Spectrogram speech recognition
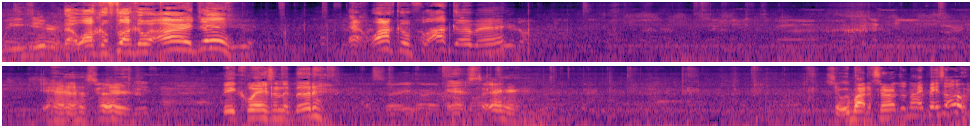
We here. That Waka Flocka with RJ. That Waka Flocka, man. Yes, sir. Big Quez in the building. Yes, sir. Yes, sir. So we about to turn up tonight, peso?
